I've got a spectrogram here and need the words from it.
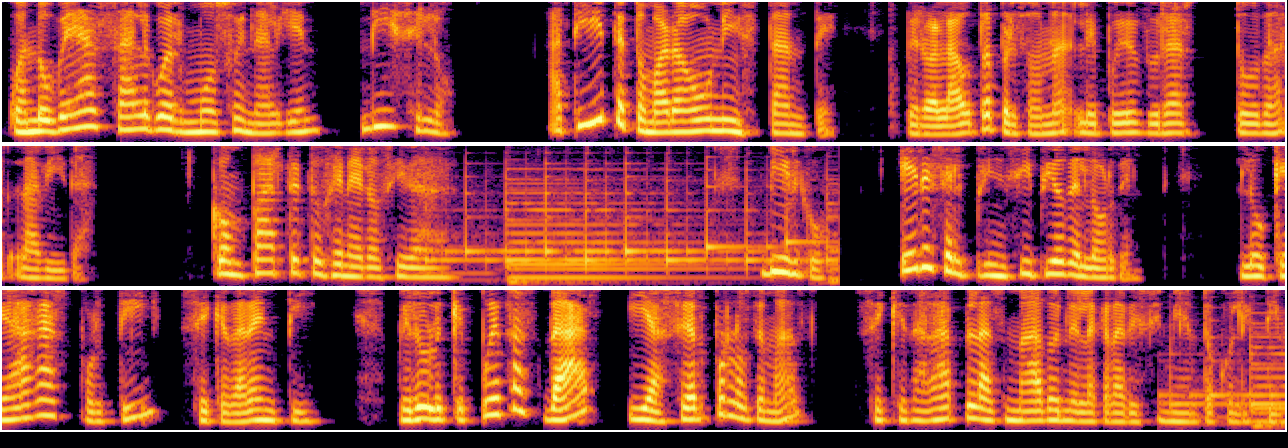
cuando veas algo hermoso en alguien, díselo. A ti te tomará un instante, pero a la otra persona le puede durar toda la vida. Comparte tu generosidad. Virgo, eres el principio del orden. Lo que hagas por ti se quedará en ti, pero lo que puedas dar y hacer por los demás se quedará plasmado en el agradecimiento colectivo.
